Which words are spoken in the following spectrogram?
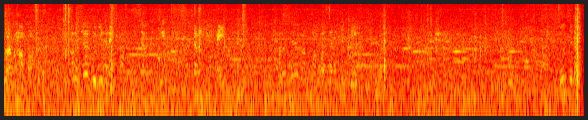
Welcome on board. Hello sir, good evening. 17K. 17K. Hello sir, welcome on board. 17K. Don't sit down.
